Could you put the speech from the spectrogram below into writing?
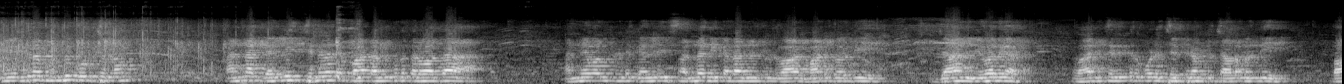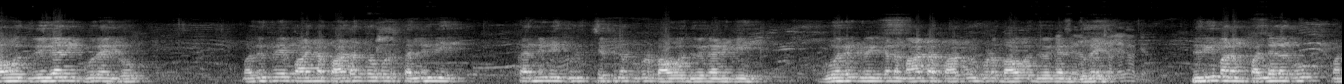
మేమిద్దరం ముందు కూర్చున్నాం. అన్న గల్లీ చిన్నదనే పాట అనుకున్న తర్వాత అన్నేమంటుంటే గల్లీ సన్నది కదా అన్నటువంటి వాడి మాటతోటి జాన్ లివర్ గారు వారి చరిత్ర కూడా చెప్పినప్పుడు చాలామంది భావోద్వేగానికి గురైనరు మధుప్రియ పాడిన పాటలతో కూడా తల్లిని తల్లిని గురించి చెప్పినప్పుడు కూడా భావోద్వేగానికి గోరెడ్డి వెంకన్న మాట పాటలు కూడా భావోద్వేగానికి గురై. తిరిగి మనం పల్లెలకు మన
